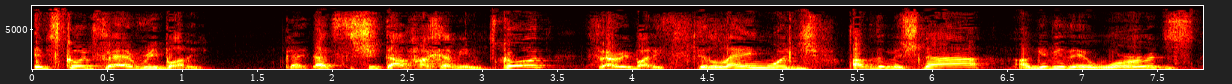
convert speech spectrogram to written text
it's good for everybody. Okay, that's the shitav Hachamim. It's good for everybody. The language of the Mishnah, I'll give you their words.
